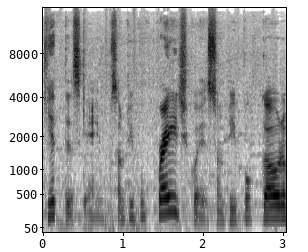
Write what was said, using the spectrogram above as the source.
get this game. Some people rage quit. Some people go to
